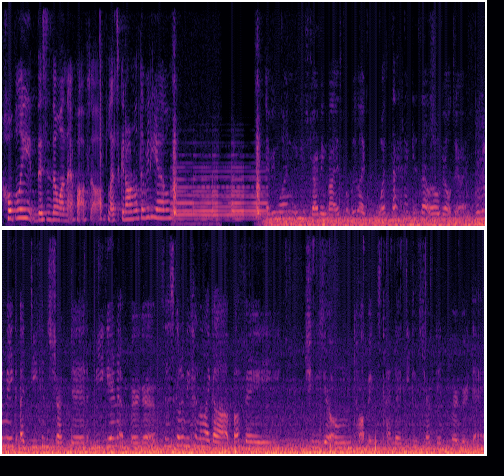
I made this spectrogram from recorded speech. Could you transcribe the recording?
hopefully this is the one that pops off. Let's get on with the video. Everyone driving by is probably like, what the heck is that little girl doing? We're gonna make a deconstructed vegan burger. So this is gonna be kind of like a buffet, choose your own toppings kind of deconstructed burger day.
